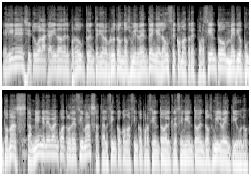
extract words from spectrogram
El INE sitúa la caída del Producto Interior Bruto en 2020 en el 11,3%, medio punto más. También eleva en cuatro décimas hasta el 5,5% el crecimiento en 2021.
